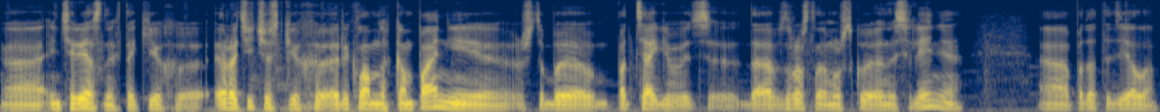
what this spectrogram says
интересных таких э, эротических рекламных кампаний, чтобы подтягивать э, да, взрослое мужское население под это дело.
